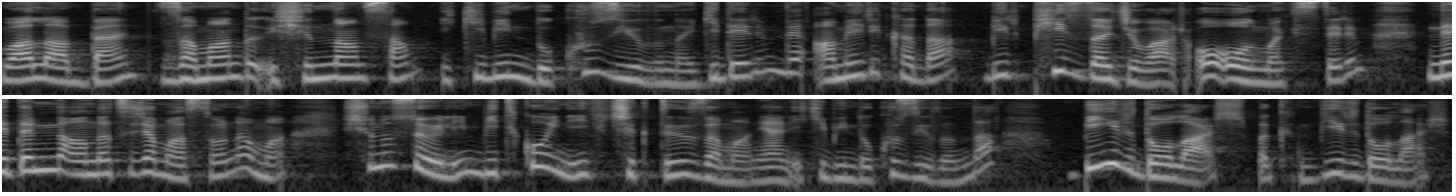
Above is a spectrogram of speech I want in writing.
Valla ben zamanda ışınlansam 2009 yılına giderim ve Amerika'da bir pizzacı var. O olmak isterim. Nedenini anlatacağım az sonra ama şunu söyleyeyim. Bitcoin ilk çıktığı zaman yani 2009 yılında 1 dolar bakın 1 dolar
